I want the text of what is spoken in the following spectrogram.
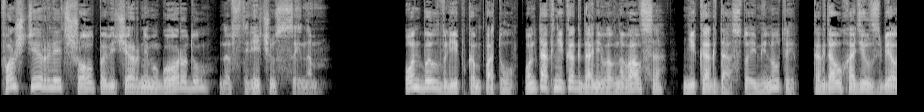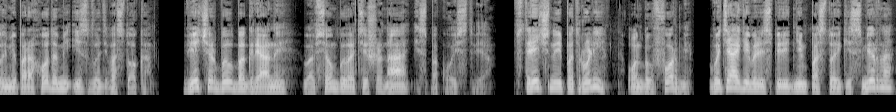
фон Штирлиц шел по вечернему городу навстречу с сыном. Он был в липком поту. Он так никогда не волновался, никогда с той минуты, когда уходил с белыми пароходами из Владивостока. Вечер был багряный, во всем была тишина и спокойствие. Встречные патрули, он был в форме, вытягивались перед ним по стойке смирно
